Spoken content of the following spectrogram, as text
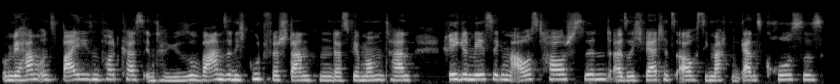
Und wir haben uns bei diesem Podcast-Interview so wahnsinnig gut verstanden, dass wir momentan regelmäßig im Austausch sind. Also ich werde jetzt auch, sie macht ein ganz großes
